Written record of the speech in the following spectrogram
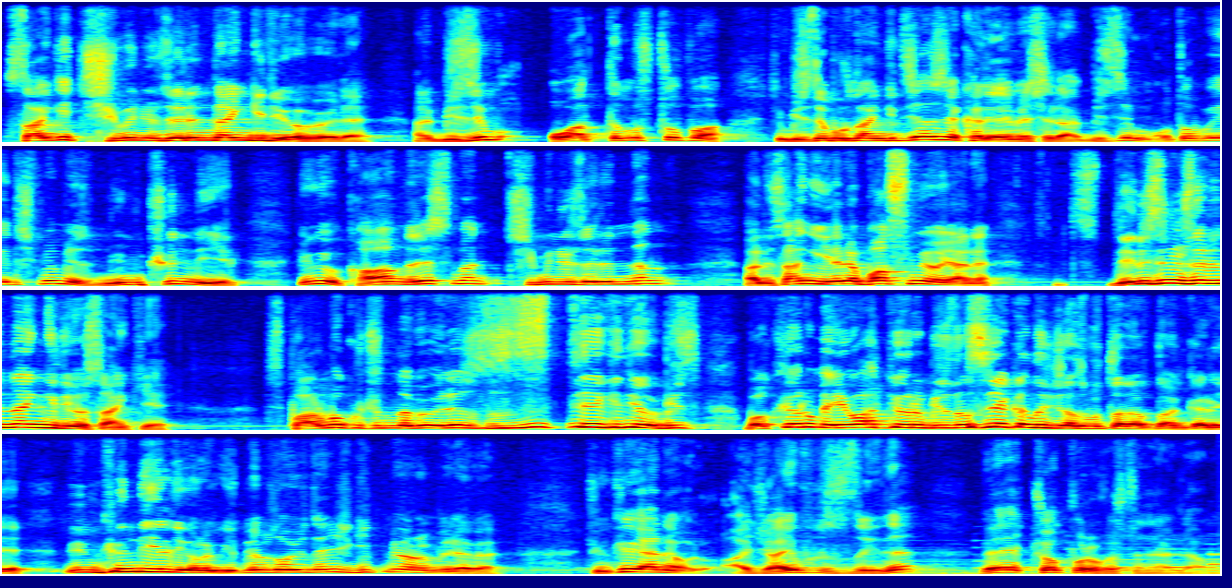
sanki çimin üzerinden gidiyor böyle. Hani bizim o attığımız topa. Şimdi biz de buradan gideceğiz ya kaleye mesela. Bizim o topa yetişmemiz mümkün değil. Çünkü Kaan resmen çimin üzerinden hani sanki yere basmıyor yani. Denizin üzerinden gidiyor sanki. Parmak ucunda böyle zıt diye gidiyor. Biz bakıyorum eyvah diyorum biz nasıl yakalayacağız bu taraftan kaleyi. Mümkün değil diyorum gitmemiz o yüzden hiç gitmiyorum bile ben. Çünkü yani acayip hızlıydı Ve çok profesyoneldi ama.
